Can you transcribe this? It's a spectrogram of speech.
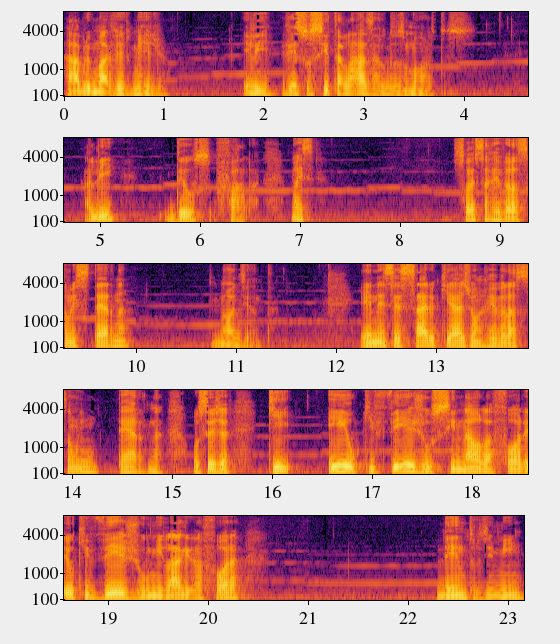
abre o mar vermelho. Ele ressuscita Lázaro dos mortos. Ali, Deus fala. Mas só essa revelação externa não adianta é necessário que haja uma revelação interna, ou seja, que eu que vejo o sinal lá fora, eu que vejo o milagre lá fora, dentro de mim,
